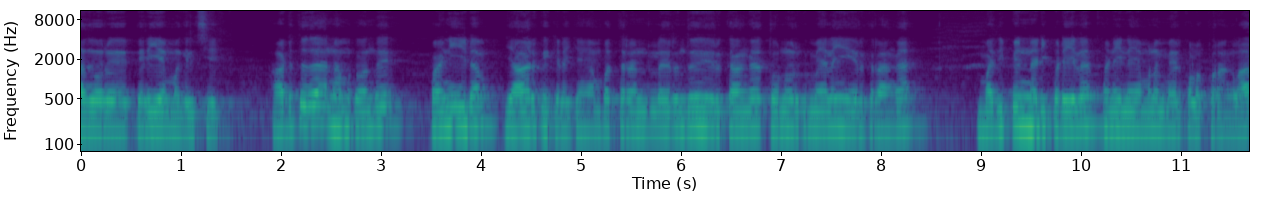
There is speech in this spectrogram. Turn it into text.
அது ஒரு பெரிய மகிழ்ச்சி. அடுத்ததாக நமக்கு வந்து பணியிடம் யாருக்கு கிடைக்கும்? எண்பத்தி ரெண்டுலேருந்து இருக்காங்க தொண்ணூறுக்கு மேலேயும் இருக்கிறாங்க. மதிப்பெண் அடிப்படையில் பணி நியமனம் மேற்கொள்ள போகிறாங்களா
